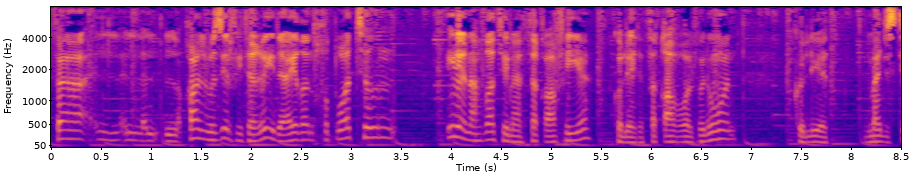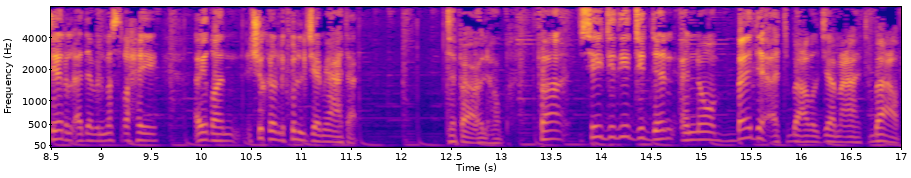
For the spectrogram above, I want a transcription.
فقال الوزير في تغريدة أيضا خطوة إلى نهضتنا الثقافية كلية الثقافة والفنون كلية ماجستير الادب المسرحي أيضا شكرا لكل الجامعات تفاعلهم فشيء جديد جدا إنه بدأت بعض الجامعات بعض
